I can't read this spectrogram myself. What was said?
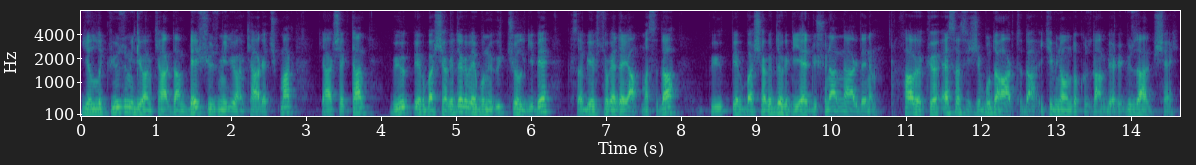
yıllık 100 milyon kardan 500 milyon kara çıkmak gerçekten büyük bir başarıdır ve bunu 3 yıl gibi kısa bir sürede yapması da büyük bir başarıdır diye düşünenlerdenim. Favökü esas işi bu da artıda 2019'dan beri güzel bir şey.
